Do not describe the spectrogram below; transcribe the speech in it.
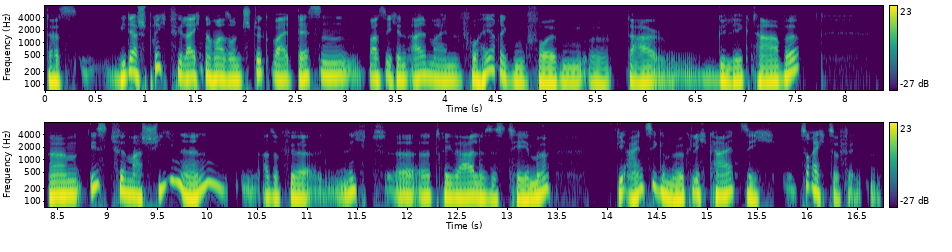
Das widerspricht vielleicht nochmal so ein Stück weit dessen, was ich in all meinen vorherigen Folgen äh, dargelegt habe. ähm, ist für Maschinen, also für nicht äh, triviale Systeme, die einzige Möglichkeit, sich zurechtzufinden.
